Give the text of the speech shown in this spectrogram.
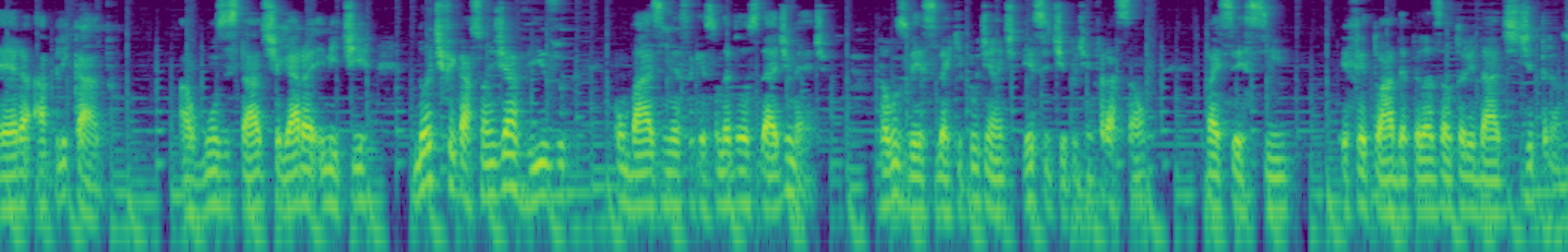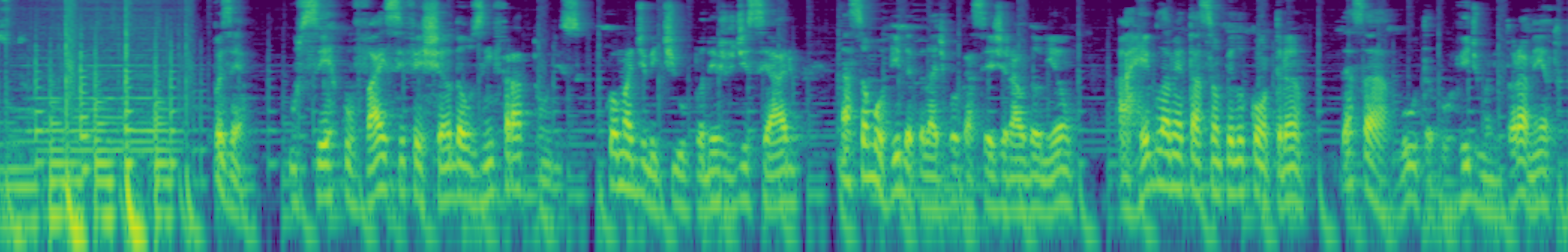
era aplicado. alguns estados chegaram a emitir notificações de aviso com base nessa questão da velocidade média. Vamos ver se daqui por diante esse tipo de infração vai ser sim efetuada pelas autoridades de trânsito. Pois é, o cerco vai se fechando aos infratores, como admitiu o Poder Judiciário na ação movida pela Advocacia Geral da União. A regulamentação pelo CONTRAN dessa multa por vídeo monitoramento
